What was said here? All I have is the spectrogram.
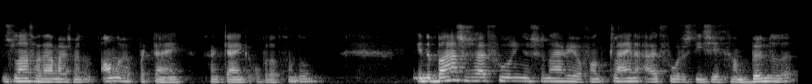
Dus laten we daar maar eens met een andere partij gaan kijken of we dat gaan doen. In de basisuitvoering een scenario van kleine uitvoerders die zich gaan bundelen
